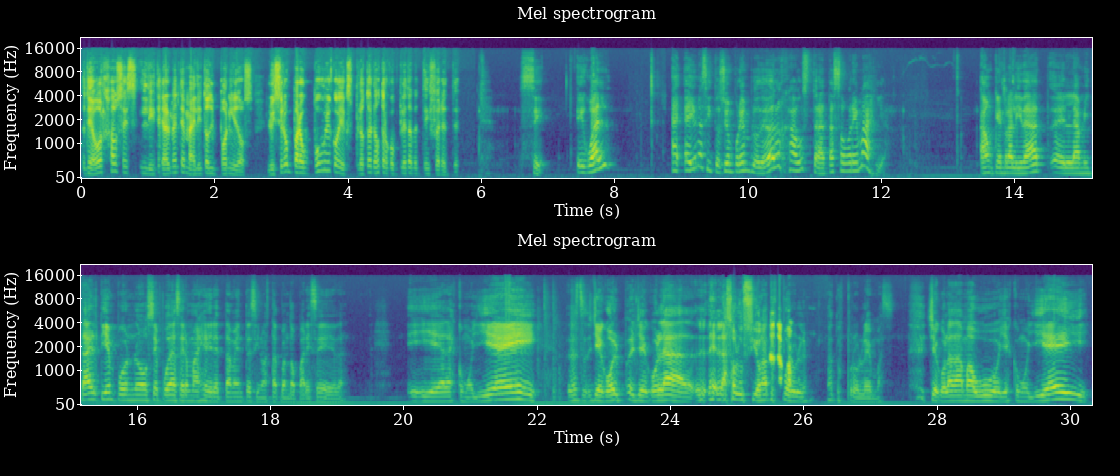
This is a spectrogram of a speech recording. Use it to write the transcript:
The- The Old House es literalmente My Little Pony 2. Lo hicieron para un público y explotó en otro completamente diferente. Sí. Igual hay, hay una situación, por ejemplo, The Old House trata sobre magia. Aunque en realidad eh, la mitad del tiempo no se puede hacer magia directamente, sino hasta cuando aparece Eda. Y Eda es como, ¡yay! Llegó, el- llegó la, la solución a tus, a tus problemas. Llegó la dama Hugo y es como, ¡yay!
